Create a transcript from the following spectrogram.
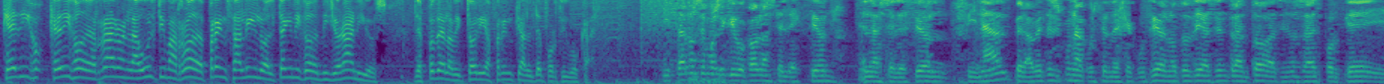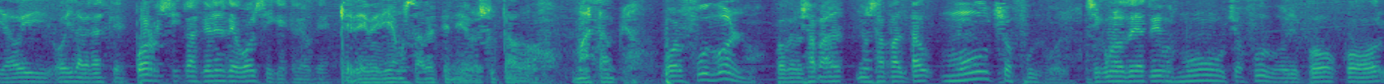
¿qué dijo, ¿qué dijo de raro en la última rueda de prensa Lilo, el técnico de Millonarios, después de la victoria frente al Deportivo Cali? Quizás nos hemos equivocado en la selección, en la selección final, pero a veces es una cuestión de ejecución. Otros días entran todas y no sabes por qué y hoy, hoy la verdad es que por situaciones de gol sí que creo que, que deberíamos haber tenido un resultado más amplio. Por fútbol no, porque nos ha, nos ha faltado mucho fútbol. Así como el otro día tuvimos mucho fútbol y poco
